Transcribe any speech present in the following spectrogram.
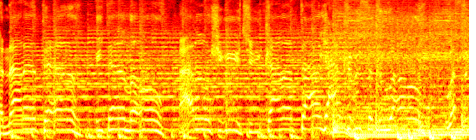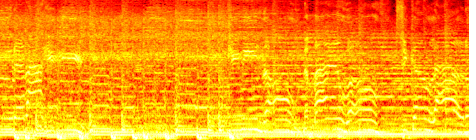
離れていてもあの日誓った約束を忘れない君の名前を力の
